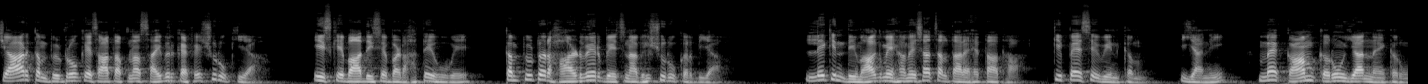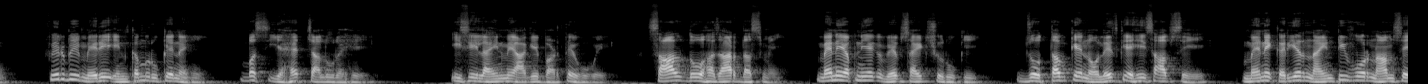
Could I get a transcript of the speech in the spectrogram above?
चार कंप्यूटरों के साथ अपना साइबर कैफ़े शुरू किया। इसके बाद इसे बढ़ाते हुए कंप्यूटर हार्डवेयर बेचना भी शुरू कर दिया। लेकिन दिमाग में हमेशा चलता रहता था कि पैसे इनकम, यानी मैं काम करूँ या न करूँ, फिर भी मेरी इनकम रुके नहीं, बस यह चालू रहे। इसी लाइन में आगे बढ़ते हुए साल 2010 में मैंने अपनी एक वेबसाइट शुरू की जो तब के नॉलेज के हिसाब से मैंने करियर 94 नाम से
